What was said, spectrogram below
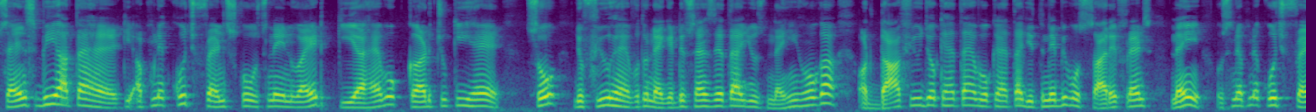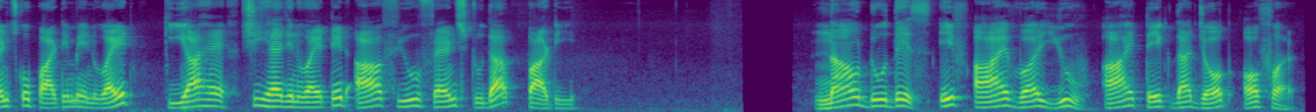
सेंस भी आता है कि अपने कुछ फ्रेंड्स को उसने इनवाइट किया है वो कर चुकी है। सो so, जो फ्यू है वो तो नेगेटिव सेंस देता है यूज़ नहीं होगा। और दा फ्यू जो कहता है वो कहता है जितने भी वो सारे फ्रेंड्स नहीं उसने अपने कुछ फ्रेंड्स को पार्टी में इनवाइट किया है। She has invited a few friends to the party now do this if I were you I take the job offer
